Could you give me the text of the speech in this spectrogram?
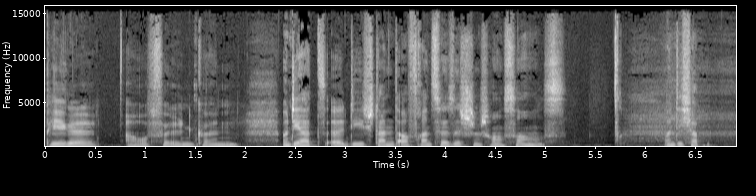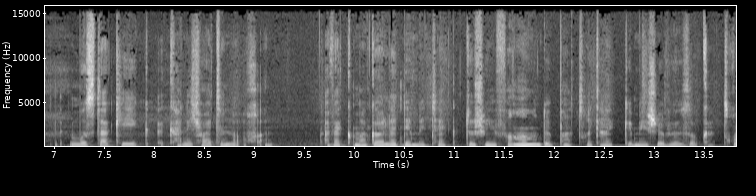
Pegel auffüllen können. Und die hat, äh, die stand auf französischen Chansons. Und ich habe Mustaki kann ich heute noch. Avec ma gueule de métèque de chiffon de Patrick Rec, mes cheveux so quatre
